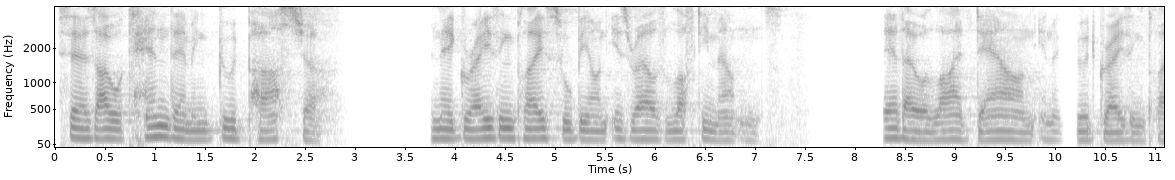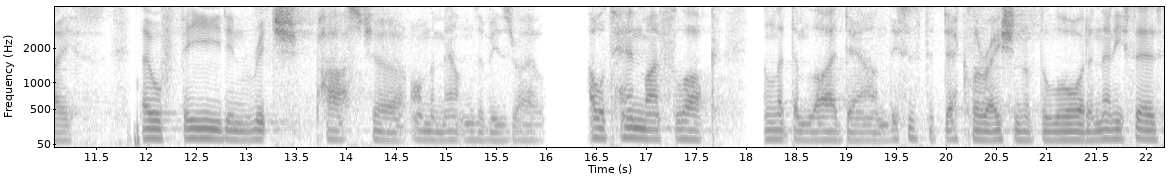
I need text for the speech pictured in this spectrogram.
says, I will tend them in good pasture, and their grazing place will be on Israel's lofty mountains. There they will lie down in a good grazing place. They will feed in rich pasture on the mountains of Israel. I will tend my flock and let them lie down. This is the declaration of the Lord. And then he says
